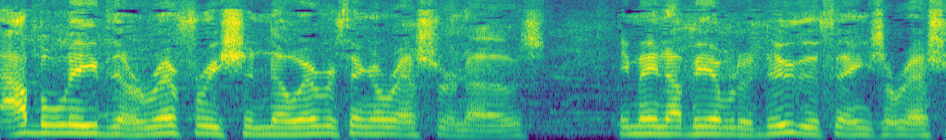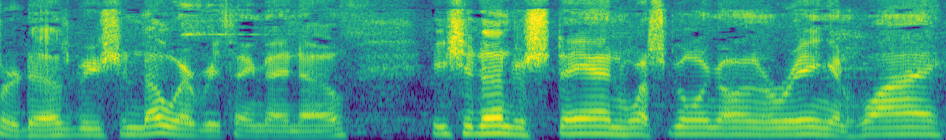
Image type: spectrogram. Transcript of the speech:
I believe that a referee should know everything a wrestler knows. He may not be able to do the things a wrestler does but he should know everything they know. He should understand what's going on in the ring and why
